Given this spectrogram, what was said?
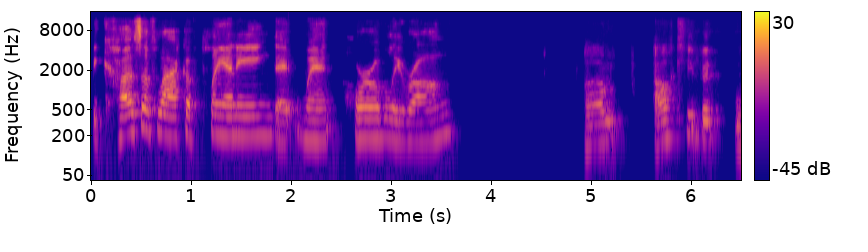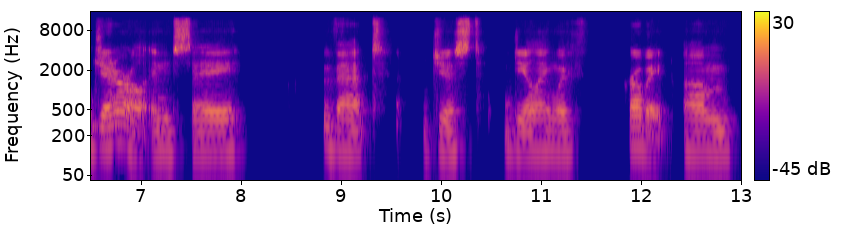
because of lack of planning that went horribly wrong um, I'll keep it general and say that just dealing with probate. Um,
